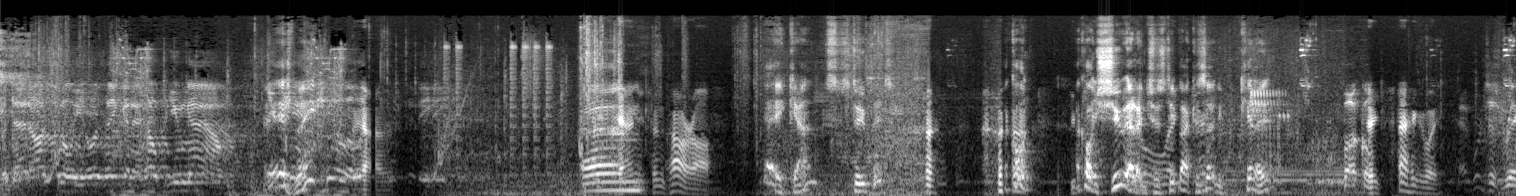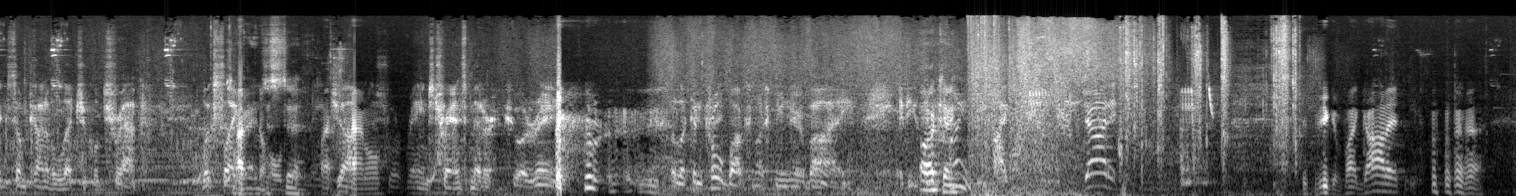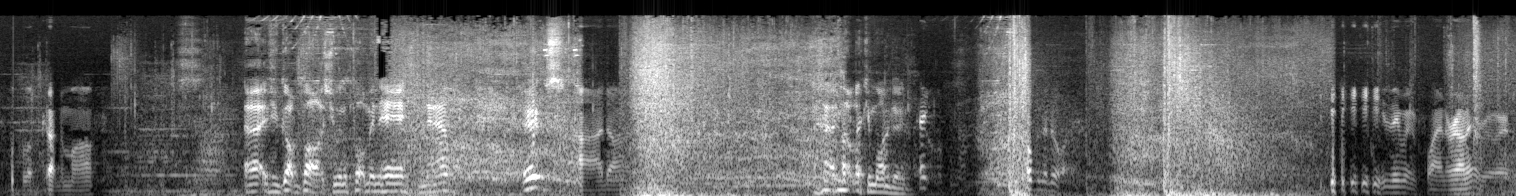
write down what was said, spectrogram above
But that arsenal of yours ain't gonna help you now. It is, mate. Yeah. electricity. And you Um, turn the power off. yeah, you can. Stupid. I can't. I can't shoot electricity, but I can certainly kill it. Buckle. Exactly. Edwards has rigged some kind of electrical trap. Looks like Alright, The just, whole uh, job panel. short range transmitter. Short range. well, the control box must be nearby. If you can okay. find it. I Got it. If you can find, got it. Love cutting them off. Uh, if you've got bots, you want to put them in here now. Oops. I don't. I'm not looking what I'm. Hey, they went flying around everywhere.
